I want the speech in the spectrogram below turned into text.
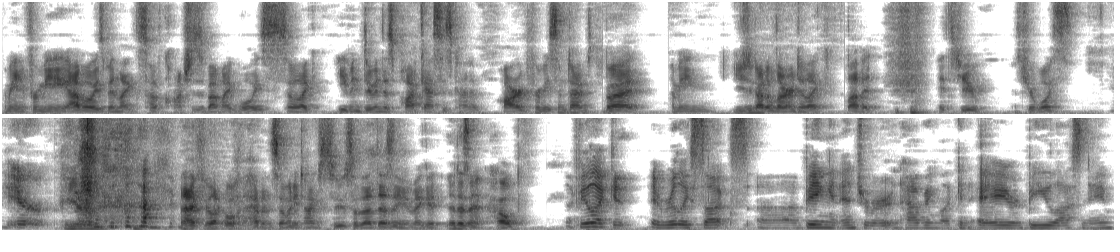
I mean, for me, I've always been like self conscious about my voice, so like even doing this podcast is kind of hard for me sometimes. But I mean, you just got to learn to like love it. it's you. It's your voice. Here. Here. and I feel like oh, that happens so many times too. So that doesn't even make it. It doesn't help. I feel like it, it really sucks uh, being an introvert and having like an A or B last name.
